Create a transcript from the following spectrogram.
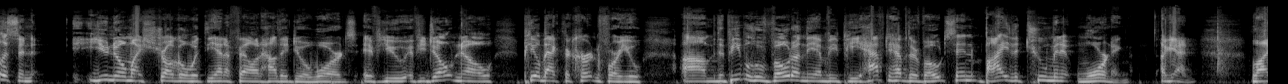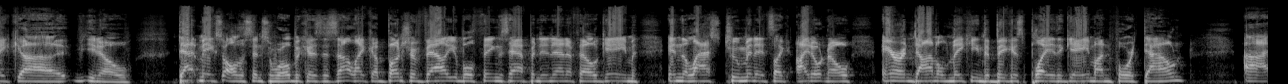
listen, you know my struggle with the NFL and how they do awards. If you if you don't know, peel back the curtain for you. Um, the people who vote on the MVP have to have their votes in by the two minute warning. Again, like uh, you know that makes all the sense in the world because it's not like a bunch of valuable things happened in NFL game in the last two minutes. Like, I don't know, Aaron Donald making the biggest play of the game on fourth down. Uh,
